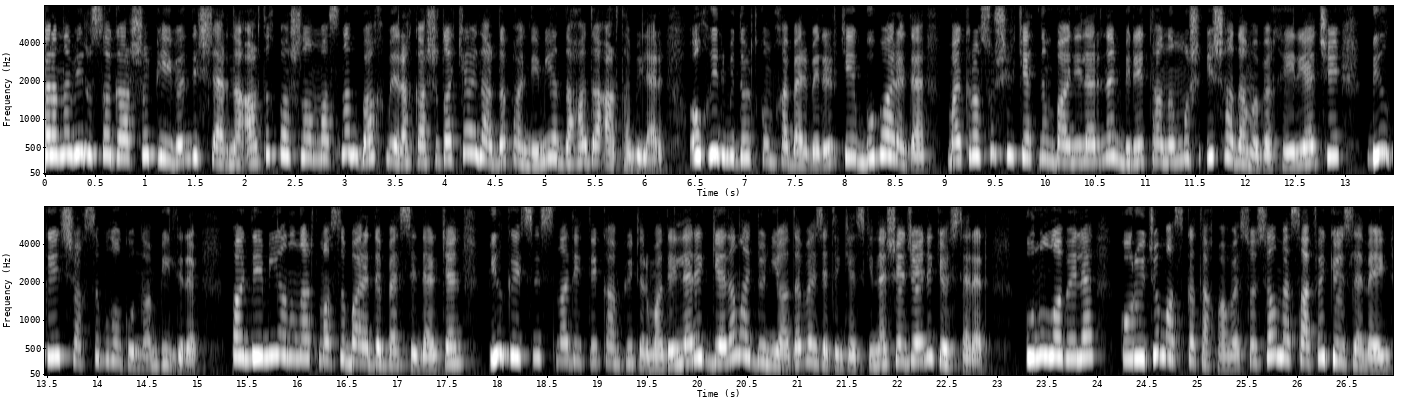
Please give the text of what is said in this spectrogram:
Koronavirusa qarşı peyvənd işlərinə artıq başlanmasına baxmayaraq qarşıdakı aylarda pandemiya daha da arta bilər. Ox24.com xəbər verir ki, bu barədə Microsoft şirkətinin banilərindən biri tanınmış iş adamı və xeyriyyəçi Bill Gates şəxsi bloqundan bildirib. Pandemiyanın artması barədə bəhs edərkən Bill Gatesin istinad etdiyi kompüter modelləri gələn ay dünyada vəziyyətin kəskinləşəcəyini göstərir. Bununla belə qoruyucu maska taxmaq və sosial məsafə gözləməyin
